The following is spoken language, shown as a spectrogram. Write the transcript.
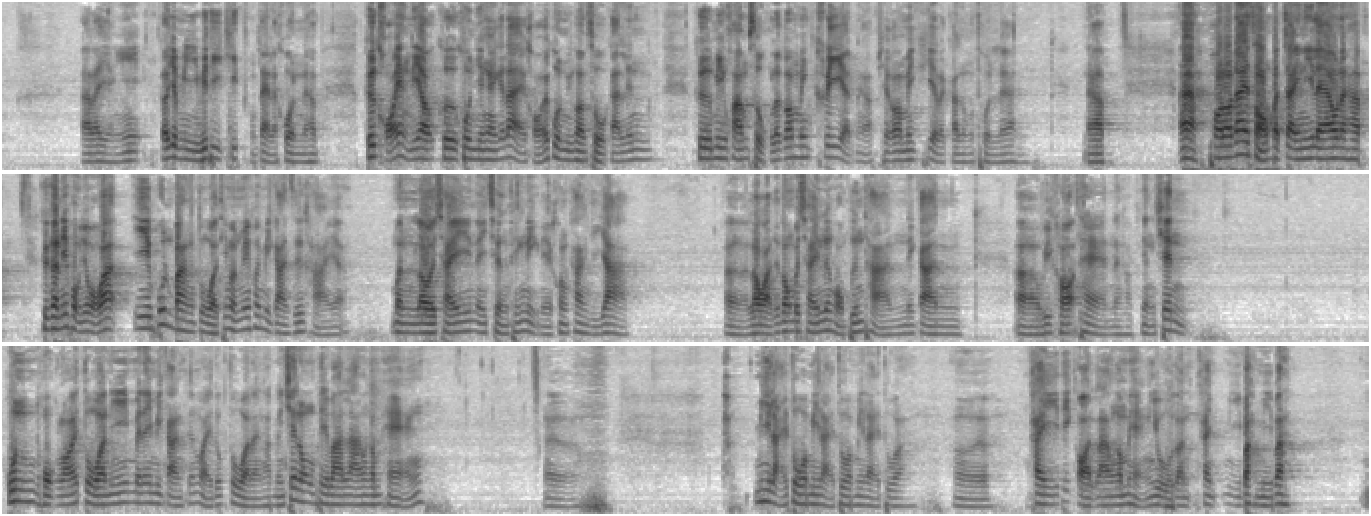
อะไรอย่างนี้ก็จะมีวิธีคิดของแต่ละคนนะครับ คือขออย่างเดียวคือคุณยังไงก็ได้ ขอให้คุณมีความสุขกับการเล่น คือมีความสุขแล้วก็ไม่เครียดนะครับใช้คำว่าไม่เครียดกับการลงทุนแล้วนนะครับอะพอเราได้สองปัจจัยนี้แล้วนะครับ คือคราวนี้ผมจะบอกว่าอีหุ้นบางตัวที่มันไม่ค่อยมีการซื้อขายอะมันเราใช้ในเชิงเทคนิคเนี่ยค่อนข้างจะยาก เเราอาจจะต้องไปใช้เรื่องของพื้นฐานในการวิเคราะห์แทนนะครับ อย่างเช่นหุ้นหกร้อยตัวนี้ไม่ได้มีการเคลื่อนไหวทุกตัวนะครับ อย่างเช่นโรงพยาบาลรามคำแหงเออมีหลายตัวมีหลายตัวมีหลายตัว เออใครที่กอดรามคำแหงอยู่ตอนใครมีปะมีปะ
